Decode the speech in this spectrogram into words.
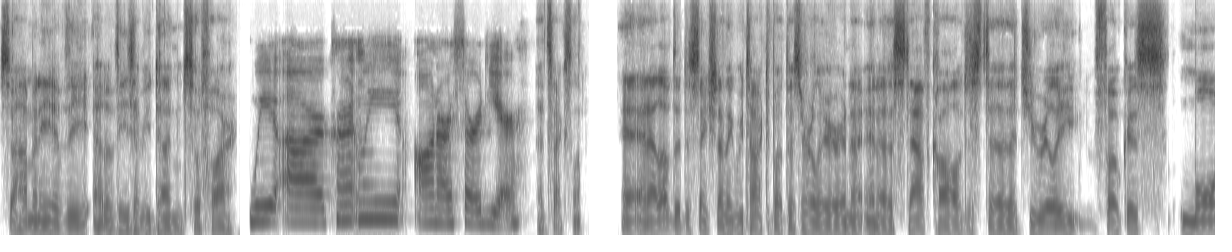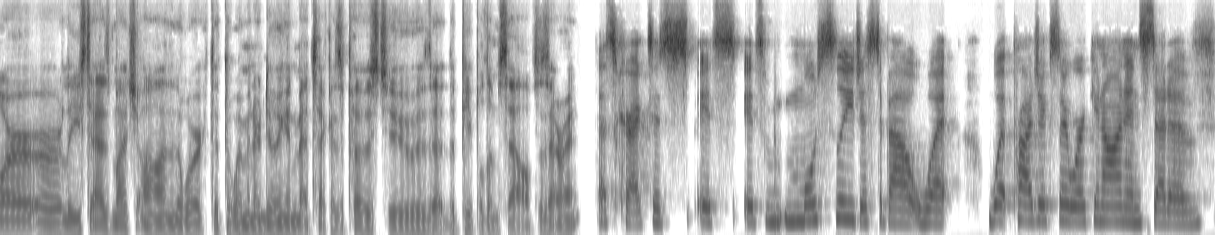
So, how many of the of these have you done so far? We are currently on our third year. That's excellent. And I love the distinction. I think we talked about this earlier in a, in a staff call, just uh, that you really focus more or at least as much on the work that the women are doing in medtech as opposed to the, the people themselves. Is that right? That's correct. It's it's it's mostly just about what what projects they're working on instead of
